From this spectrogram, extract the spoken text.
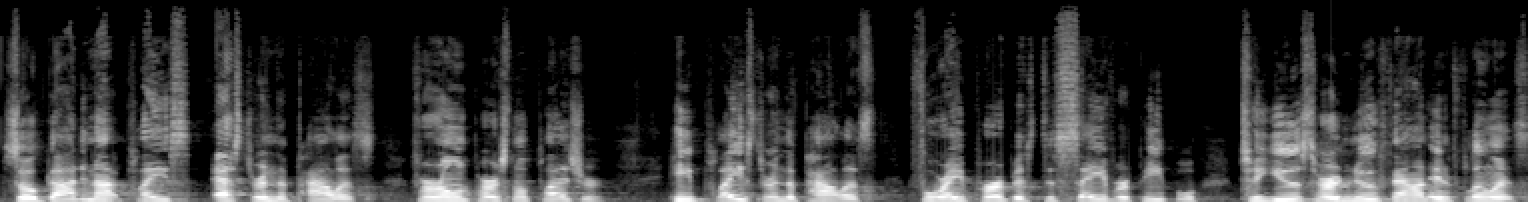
So God did not place Esther in the palace for her own personal pleasure. He placed her in the palace for a purpose to save her people, to use her newfound influence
